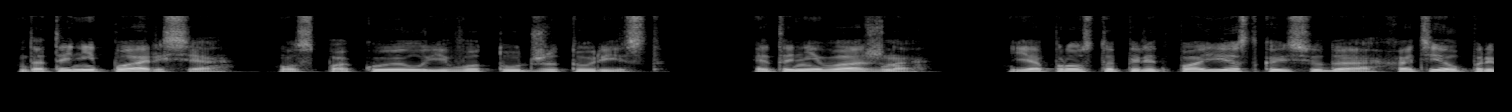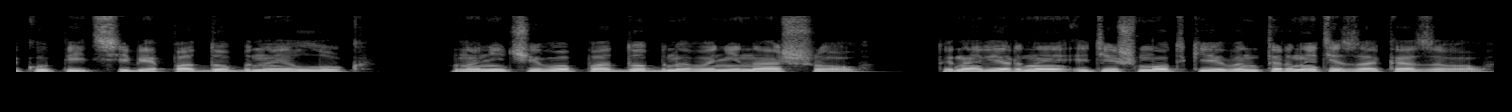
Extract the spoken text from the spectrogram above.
«Да ты не парься», — успокоил его тут же турист. «Это не важно. Я просто перед поездкой сюда хотел прикупить себе подобный лук, но ничего подобного не нашел. Ты, наверное, эти шмотки в интернете заказывал?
